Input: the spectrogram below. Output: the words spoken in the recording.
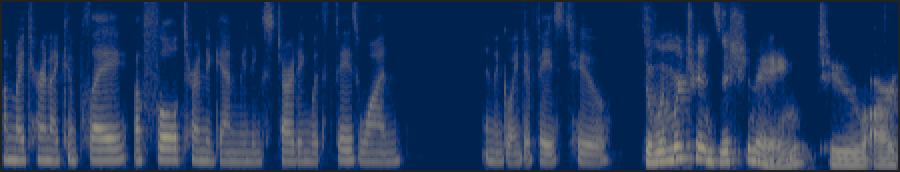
on my turn, I can play a full turn again, meaning starting with phase one and then going to phase two. So when we're transitioning to our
